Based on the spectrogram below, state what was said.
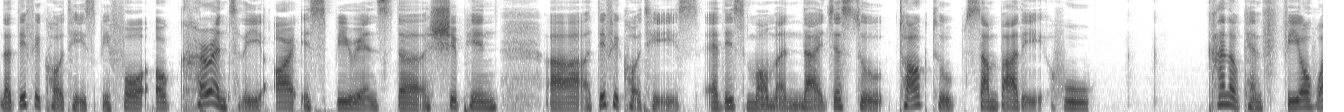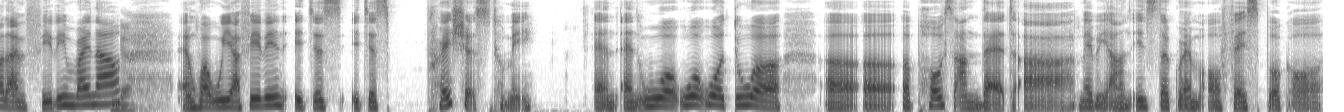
the difficulties before or currently are experience the shipping uh, difficulties at this moment like just to talk to somebody who kind of can feel what i'm feeling right now Yeah. and what we are feeling it just it just precious to me and and we'll we'll, we'll do a, a a a post on that uh maybe on Instagram or Facebook or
